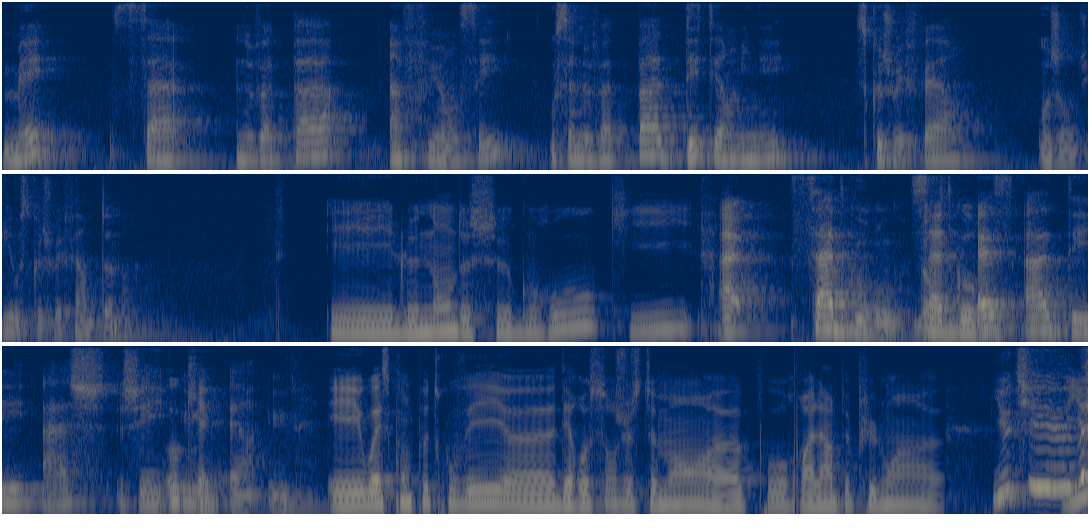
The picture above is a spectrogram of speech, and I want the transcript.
Mais ça ne va pas influencer ou ça ne va pas déterminer ce que je vais faire aujourd'hui ou ce que je vais faire demain. Et le nom de ce gourou qui... Ah, Sadhguru. Sadhguru. S-A-D-H-G-U-R-U. Et où est-ce qu'on peut trouver euh, des ressources justement euh, pour aller un peu plus loin euh? YouTube. YouTube.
